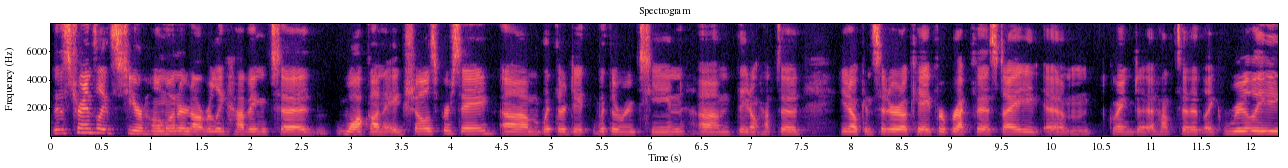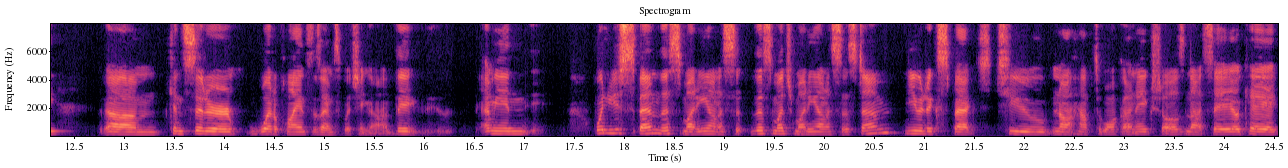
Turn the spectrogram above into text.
This translates to your homeowner not really having to walk on eggshells per se um, with their da- with their routine. Um, they don't have to you know, consider okay for breakfast. I am going to have to like really um, consider what appliances I'm switching on. They, I mean, when you spend this money on a this much money on a system, you would expect to not have to walk on eggshells, not say, okay, I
